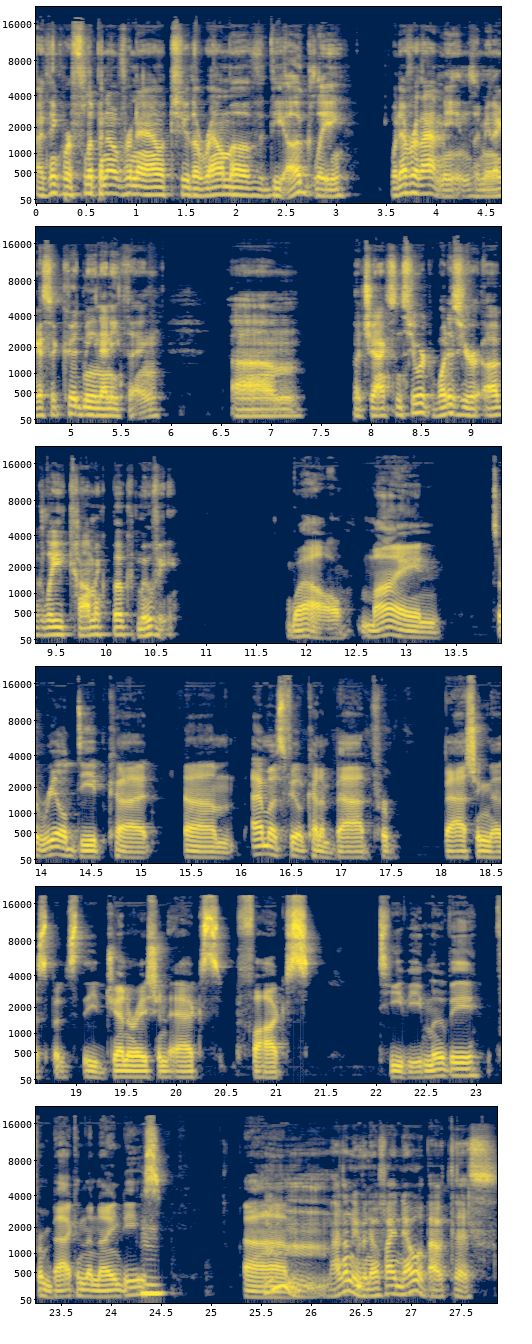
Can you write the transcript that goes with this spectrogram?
I think we're flipping over now to the realm of the ugly, whatever that means. I mean, I guess it could mean anything. Um, but Jackson Stewart, what is your ugly comic book movie? Well, mine, it's a real deep cut. Um, I almost feel kind of bad for bashing this, but it's the Generation X Fox TV movie from back in the 90s. Um, Hmm, I don't even know if I know about this.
